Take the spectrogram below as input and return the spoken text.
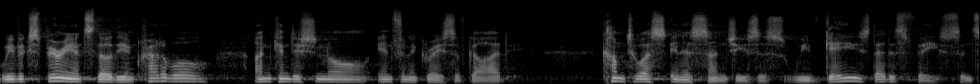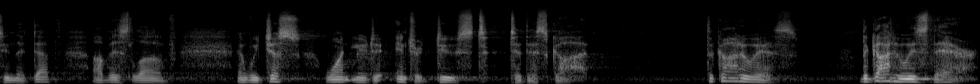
We've experienced, though, the incredible, unconditional, infinite grace of God come to us in His Son Jesus. We've gazed at His face and seen the depth of His love. And we just want you to introduced to this God the God who is, the God who is there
